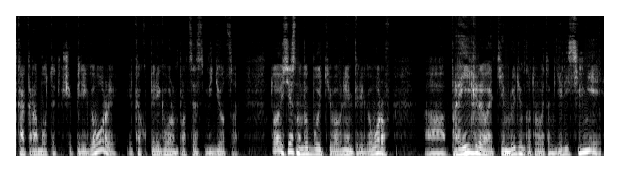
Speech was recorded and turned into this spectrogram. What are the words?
как работают вообще переговоры и как переговорный процесс ведется, то, естественно, вы будете во время переговоров а, проигрывать тем людям, которые в этом деле сильнее.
